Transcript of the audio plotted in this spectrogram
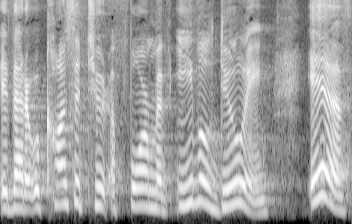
that it would constitute a form of evil doing if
